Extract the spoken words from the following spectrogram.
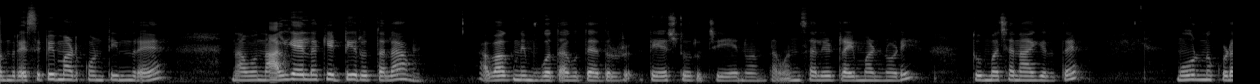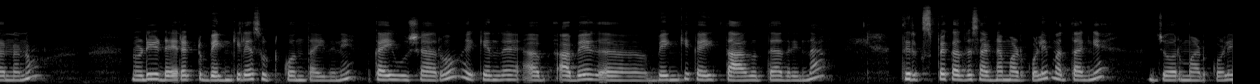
ಒಂದು ರೆಸಿಪಿ ಮಾಡ್ಕೊಂಡು ತಿಂದರೆ ನಾವು ನಾಲ್ಗೆ ಎಲ್ಲ ಕೆಟ್ಟಿರುತ್ತಲ್ಲ ಆವಾಗ ನಿಮ್ಗೆ ಗೊತ್ತಾಗುತ್ತೆ ಅದ್ರ ಟೇಸ್ಟು ರುಚಿ ಏನು ಅಂತ. ಒಂದು ಸಲ ಟ್ರೈ ಮಾಡಿ ನೋಡಿ. ತುಂಬ ಚೆನ್ನಾಗಿರುತ್ತೆ. ಮೂರನ್ನು ಕೂಡ ನಾನು ನೋಡಿ ಡೈರೆಕ್ಟ್ ಬೆಂಕಿಲೇ ಸುಟ್ಕೊತಾ ಇದ್ದೀನಿ. ಕೈ ಹುಷಾರು, ಏಕೆಂದರೆ ಅಬೇ ಬೆಂಕಿ ಕೈಗೆ ತಾಗುತ್ತೆ ಅದರಿಂದ ತಿರುಗಿಸ್ಬೇಕಾದ್ರೆ ಸಣ್ಣ ಮಾಡ್ಕೊಳ್ಳಿ, ಮತ್ತು ಹಂಗೆ ಜೋರು ಮಾಡ್ಕೊಳ್ಳಿ.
